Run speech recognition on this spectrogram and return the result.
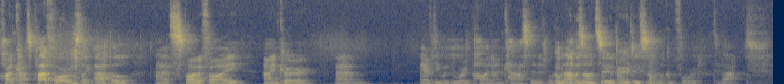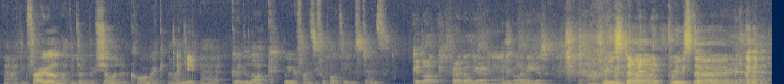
podcast platforms like Apple, uh, Spotify, Anchor, um, everything with the word pod and cast in it. We're coming to Amazon soon, apparently, so I'm looking forward to that. Uh, I've been Fergal, I've been joined by Sean and Cormac. And, Thank you. Uh, good luck with your fancy football teams, gents. Good luck, Fergal, you're, yeah. you're going to need it. Brewster, Brewster.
